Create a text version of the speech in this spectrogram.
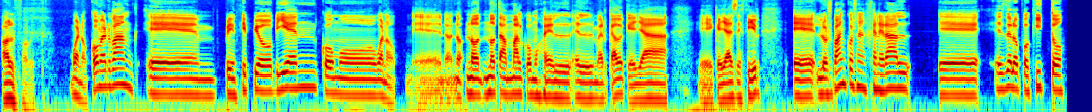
Alphabet. Bueno, Comerbank, eh, en principio bien, como, bueno, eh, no, tan mal como el, el mercado, que ya, eh, que ya es decir. los bancos en general es de lo poquito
